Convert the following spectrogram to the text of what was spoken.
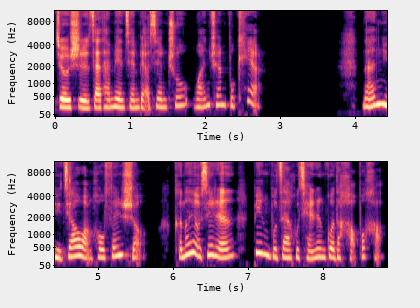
就是在他面前表现出完全不 care。男女交往后分手，可能有些人并不在乎前任过得好不好，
